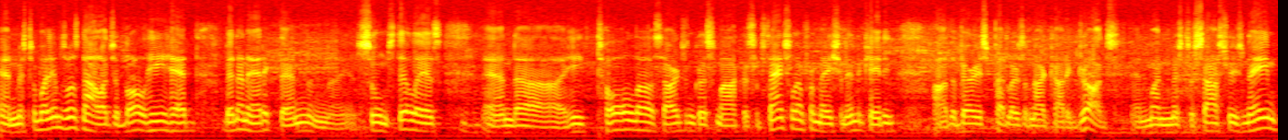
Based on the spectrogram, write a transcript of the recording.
And Mr. Williams was knowledgeable. He had been an addict then, and I assume still is. Mm-hmm. And uh, he told uh, Sergeant Grissmacher substantial information indicating uh, the various peddlers of narcotic drugs. And when Mr. Sostre's name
